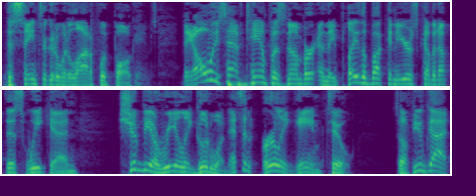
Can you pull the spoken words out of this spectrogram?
the Saints are going to win a lot of football games. They always have Tampa's number, and they play the Buccaneers coming up this weekend. Should be a really good one. That's an early game too. So if you've got,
